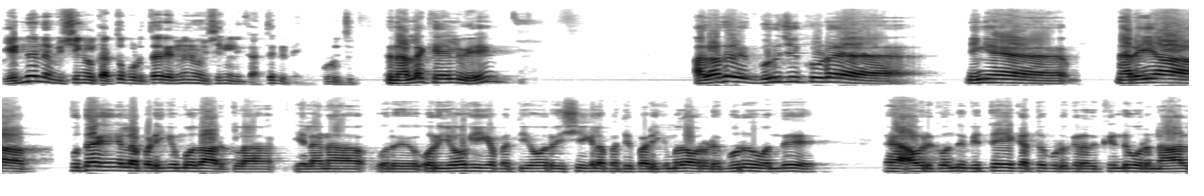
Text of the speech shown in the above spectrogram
என்னென்ன விஷயங்கள் கத்துக் கொடுத்தாரு? என்னென்ன விஷயங்கள் நீங்க கத்துக்கிட்டீங்க குருஜி? இது நல்ல கேள்வி. அதாவது குருஜி கூட நீங்க நிறைய புத்தகங்கள்ல படிக்கும் போதா இருக்கலாம். இல்லைன்னா ஒரு ஒரு யோகிகளை பத்தியோ ஒரு ரிஷிகளை பத்தி படிக்கும்போது அவரோட குரு வந்து அவருக்கு வந்து வித்தையை கற்றுக் கொடுக்கறதுக்குண்டு ஒரு நாலு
